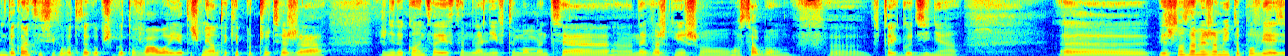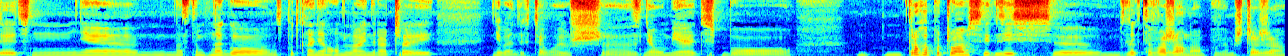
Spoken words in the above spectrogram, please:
nie do końca się chyba do tego przygotowała i ja też miałam takie poczucie, że że nie do końca jestem dla niej w tym momencie e, najważniejszą osobą w, w tej godzinie. E, zresztą zamierzam jej to powiedzieć. Nie następnego spotkania online raczej nie będę chciała już e, z nią mieć, bo trochę poczułam się gdzieś zlekceważona, powiem szczerze.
